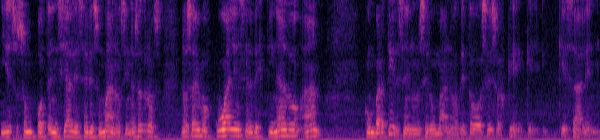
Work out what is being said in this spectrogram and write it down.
y esos son potenciales seres humanos, y nosotros no sabemos cuál es el destinado a convertirse en un ser humano de todos esos que, que, salen.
